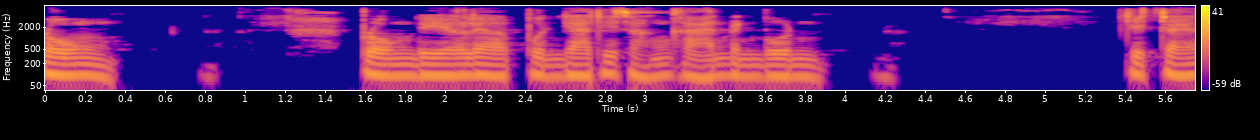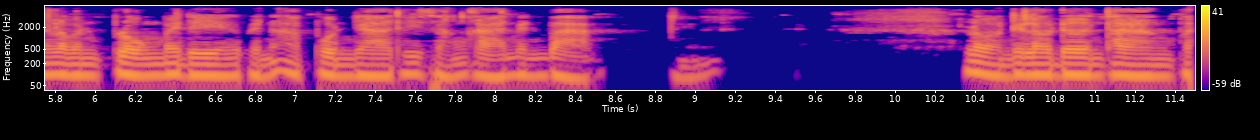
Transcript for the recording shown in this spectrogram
ปรุง ปรงดีเรียกว่าปุญญาที่สังขารเป็นบุญ จิตใจของเรามันปรงไม่ดีเป็นอปุญญาที่สังขารเป็นบาป ระหว่างที่เราเดินทางไป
